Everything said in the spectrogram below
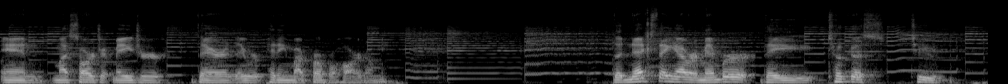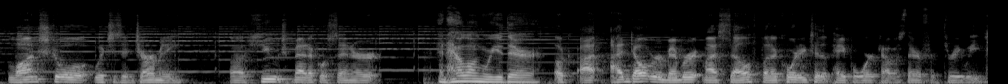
and my sergeant major there, and they were pinning my Purple Heart on me. The next thing I remember, they took us to Landstuhl, which is in Germany, a huge medical center. And how long were you there? Look, I, I don't remember it myself, but according to the paperwork, I was there for three weeks.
